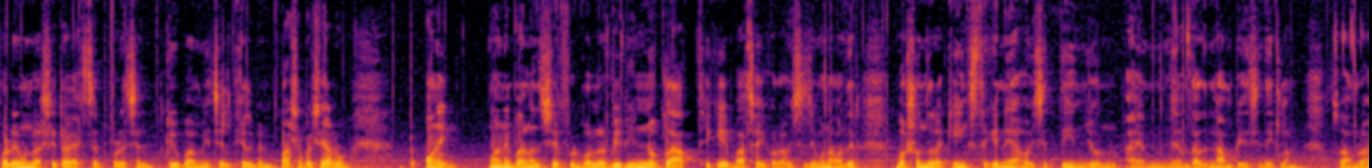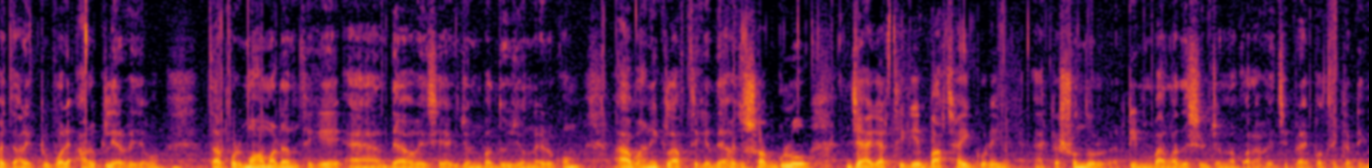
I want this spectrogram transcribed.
পরে ওনারা সেটাও অ্যাকসেপ্ট করেছেন, কিউবা মিচেল খেলবেন। পাশাপাশি আরও অনেক মানে বাংলাদেশের ফুটবলার, বিভিন্ন ক্লাব থেকে বাছাই করা হয়েছে। যেমন আমাদের বসুন্ধরা কিংস থেকে নেওয়া হয়েছে তিনজন তাদের নাম পেয়েছি, দেখলাম। সো আমরা হয়তো আরেকটু পরে আরও ক্লিয়ার হয়ে যাব। তারপর মোহামেডান থেকে দেওয়া হয়েছে একজন বা দুইজন এরকম আবাহনী ক্লাব থেকে দেওয়া হয়েছে। সবগুলো জায়গার থেকে বাছাই করে একটা সুন্দর টিম বাংলাদেশের জন্য করা হয়েছে প্রায় প্রত্যেকটা টিম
